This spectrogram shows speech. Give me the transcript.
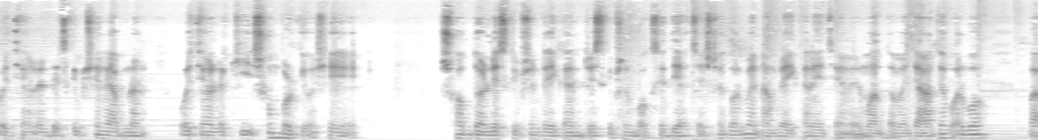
ওই চ্যানেলের ডিসক্রিপশনে আপনার ওই চ্যানেলটা কি সম্পর্কেও সে সব ধরনের ডিসক্রিপশনটা এখানে ডিসক্রিপশন বক্সে দেওয়ার চেষ্টা করবেন। আমরা এখানে চ্যানেলের মাধ্যমে জানাতে পারব বা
